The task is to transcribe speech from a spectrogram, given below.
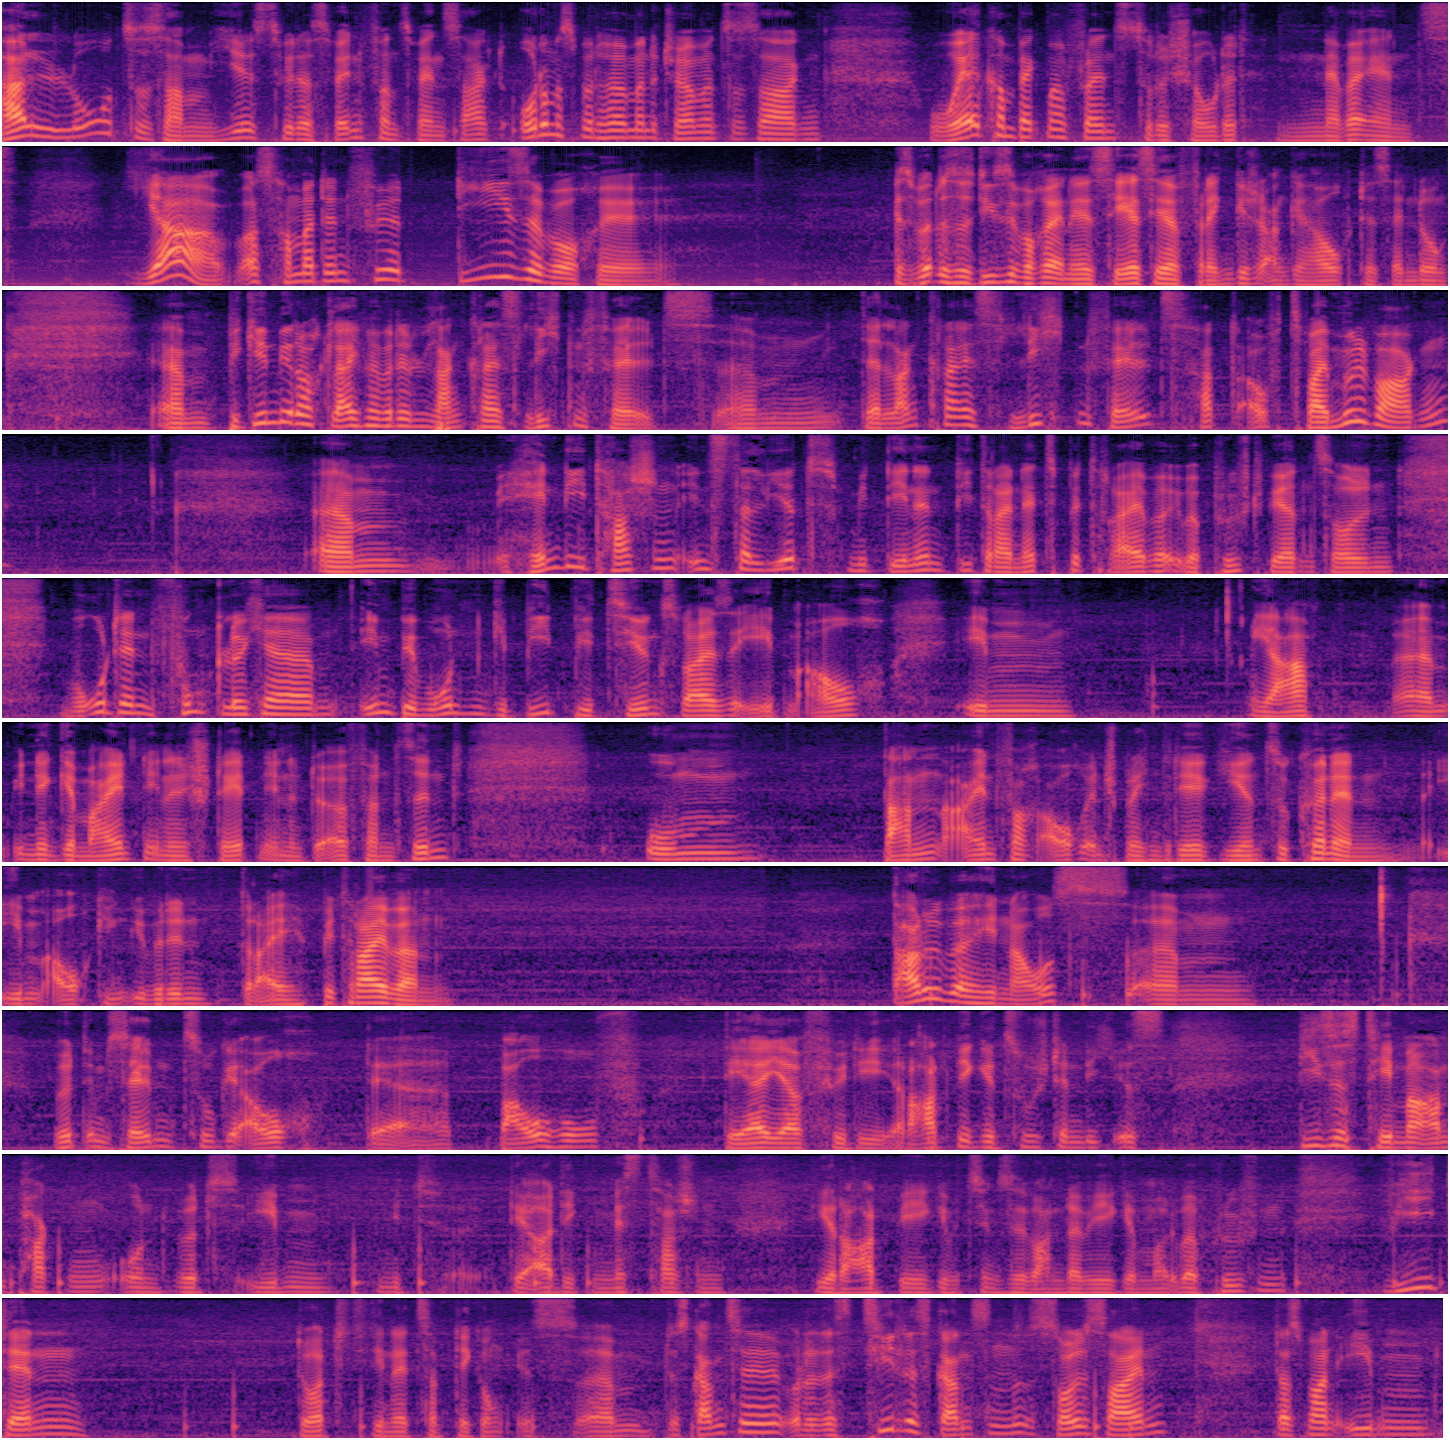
Hallo zusammen, hier ist wieder Sven von Sven sagt, oder um es mit Hermann in German zu sagen, Welcome back my friends to the show that never ends. Ja, was haben wir denn für diese Woche? Es wird also diese Woche eine sehr, sehr fränkisch angehauchte Sendung. Ähm, beginnen wir doch gleich mal mit dem Landkreis Lichtenfels. Ähm, der Landkreis Lichtenfels hat auf zwei Müllwagen ähm, Handytaschen installiert, mit denen die drei Netzbetreiber überprüft werden sollen, wo denn Funklöcher im bewohnten Gebiet beziehungsweise eben auch im ja ähm, in den Gemeinden, in den Städten, in den Dörfern sind, um dann einfach auch entsprechend reagieren zu können, eben auch gegenüber den drei Betreibern. Darüber hinaus ähm, wird im selben Zuge auch der Bauhof der ja für die Radwege zuständig ist, dieses Thema anpacken und wird eben mit derartigen Messtaschen die Radwege bzw. Wanderwege mal überprüfen, wie denn dort die Netzabdeckung ist. Ähm, das Ganze oder das Ziel des Ganzen soll sein, dass man eben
